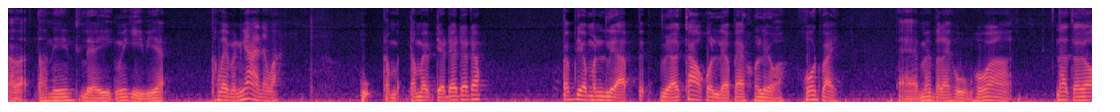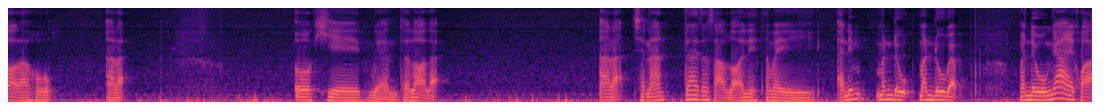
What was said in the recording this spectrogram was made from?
เอาละตอนนี้เหลืออีกไม่กี่วิอะทำไมมันง่ายจังวะอุทำไมทำไมเดี๋ยวเดี๋ยวเดี๋ยวแป๊บเดียวมันเหลือเหลือเก้าคนเหลือแปดคนเลยเหรอโคตรไวแต่ไม่เป็นไรครับผมเพราะว่าน่าจะรอดแล้วครับผมเอาละโอเคเหมือนจะรอดละเอาละฉะนั้นได้ตั้งสามร้อยเลยทำไม อันนี้มันดูมันดูแบบมันดูง่ายกว่า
